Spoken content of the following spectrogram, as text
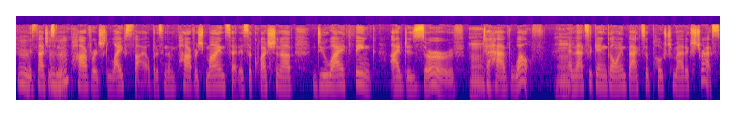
Hmm, it's not just an mm-hmm. impoverished lifestyle, but it's an impoverished mindset. It's a question of do I think I deserve hmm. to have wealth? Hmm. And that's again going back to post traumatic stress.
